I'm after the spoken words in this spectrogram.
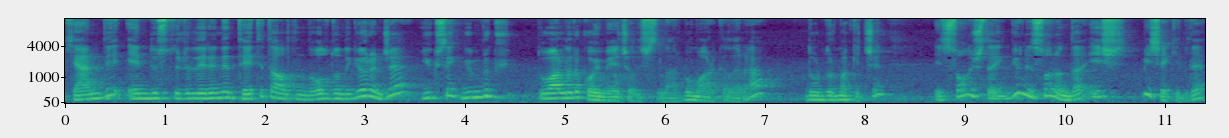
Kendi endüstrilerinin tehdit altında olduğunu görünce yüksek gümrük duvarları koymaya çalıştılar bu markalara durdurmak için. E sonuçta günün sonunda iş bir şekilde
